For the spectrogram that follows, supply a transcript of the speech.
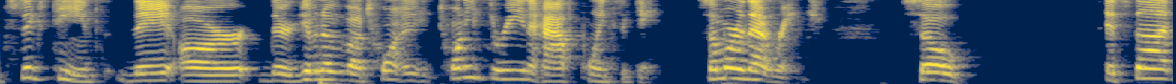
16th, they are they're giving up about 20, 23 and a half points a game, somewhere in that range. So it's not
